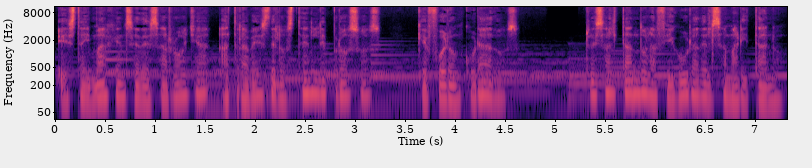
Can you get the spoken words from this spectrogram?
Esta imagen se desarrolla a través de los ten leprosos que fueron curados, resaltando la figura del samaritano.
